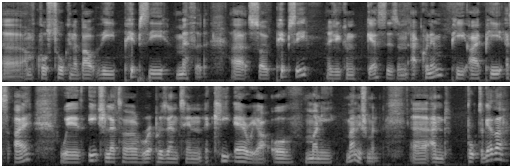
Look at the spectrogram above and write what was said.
uh, I'm of course talking about the PIPSI method. Uh, so, PIPSI, as you can guess, is an acronym P I P S I, with each letter representing a key area of money management. Uh, and brought together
